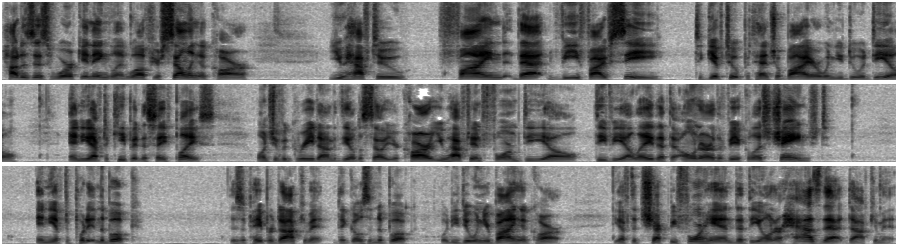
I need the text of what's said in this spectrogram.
How does this work in England? Well, if you're selling a car, you have to find that V5C to give to a potential buyer when you do a deal and you have to keep it in a safe place. Once you've agreed on a deal to sell your car, you have to inform DL, DVLA that the owner of the vehicle has changed. And you have to put it in the book. There's a paper document that goes in the book. What do you do when you're buying a car? You have to check beforehand that the owner has that document.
